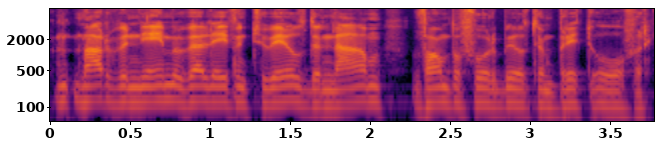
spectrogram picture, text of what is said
maar we nemen wel eventueel de naam van bijvoorbeeld een Brit over.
